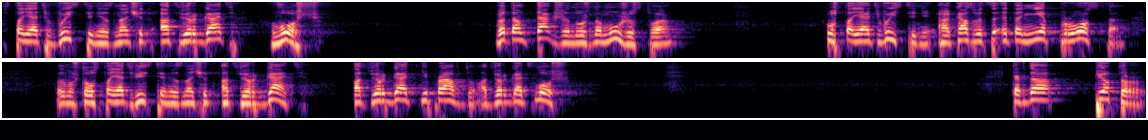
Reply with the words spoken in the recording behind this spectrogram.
стоять в истине значит отвергать ложь. В этом также нужно мужество устоять в истине. А оказывается, это не просто, потому что устоять в истине значит отвергать, отвергать неправду, отвергать ложь. Когда Петр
